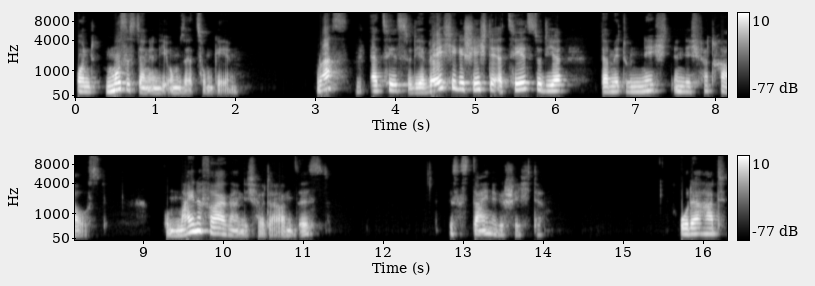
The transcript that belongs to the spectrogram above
Und muss es denn in die Umsetzung gehen? Was erzählst du dir? Welche Geschichte erzählst du dir, damit du nicht in dich vertraust? Und meine Frage an dich heute Abend ist, ist es deine Geschichte? Oder hat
